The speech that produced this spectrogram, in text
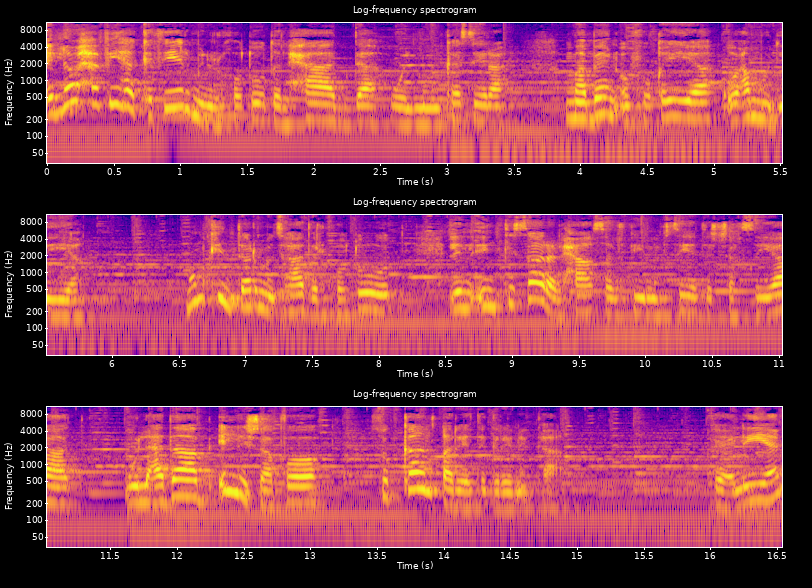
اللوحة فيها كثير من الخطوط الحادة والمنكسرة ما بين أفقية وعمودية. ممكن ترمز هذه الخطوط للانكسار الحاصل في نفسية الشخصيات والعذاب اللي شافوه سكان قرية غرينيكا. فعليا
